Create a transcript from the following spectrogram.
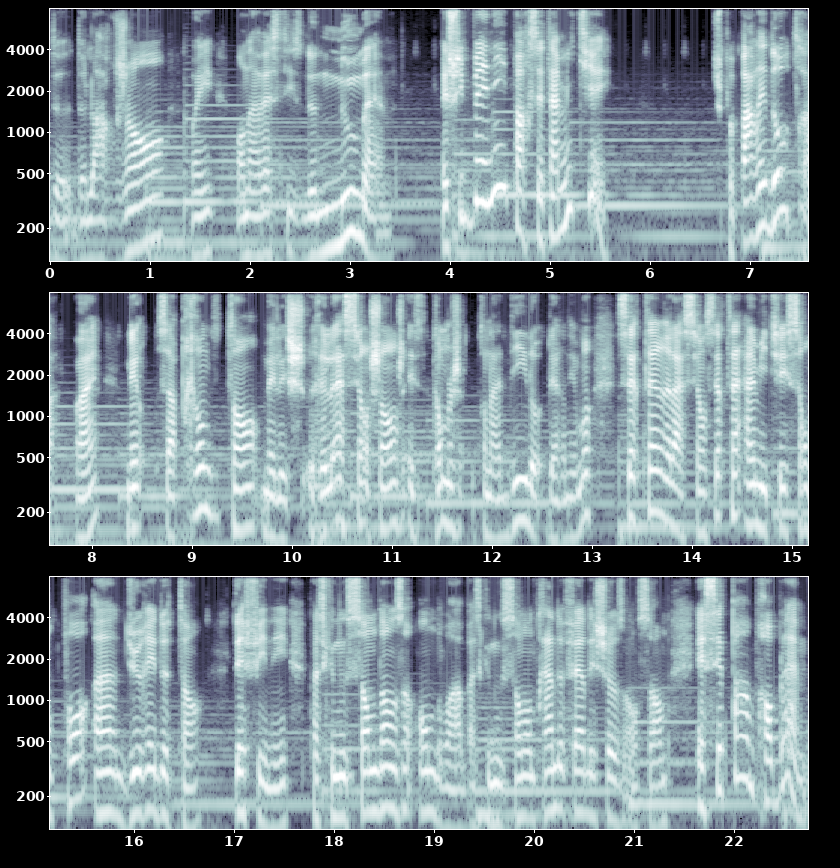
de l'argent, oui, on investisse de nous-mêmes. Et je suis béni par cette amitié. Je peux parler d'autres, ouais, mais ça prend du temps, mais les relations changent. Et comme on a dit dernièrement, certaines relations, certaines amitiés sont pour une durée de temps définie parce que nous sommes dans un endroit, parce que nous sommes en train de faire des choses ensemble. Et c'est pas un problème.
